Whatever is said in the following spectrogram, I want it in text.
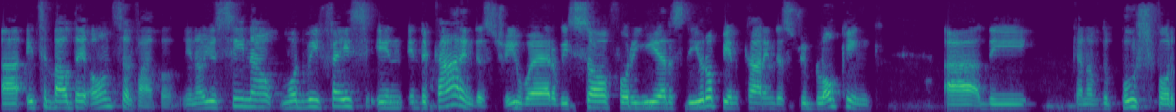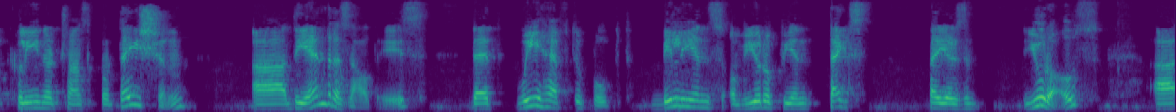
uh, it's about their own survival. You know, you see now what we face in, in the car industry, where we saw for years the European car industry blocking uh, the kind of the push for cleaner transportation. Uh, the end result is that we have to put billions of European taxpayers' euros uh,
